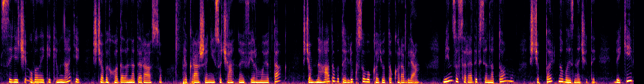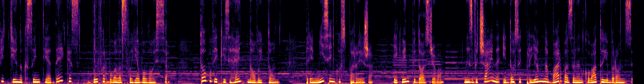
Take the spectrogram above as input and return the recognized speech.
сидячи у великій кімнаті, що виходила на терасу, прикрашеній сучасною фірмою так, щоб нагадувати люксову каюту корабля, він зосередився на тому, щоб точно визначити, в який відтінок Синтія Дейкес вифарбувала своє волосся. То був якийсь геть новий тон, прямісінько з Парижа, як він підозрював, незвичайна і досить приємна барва зеленкуватої бронзи.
